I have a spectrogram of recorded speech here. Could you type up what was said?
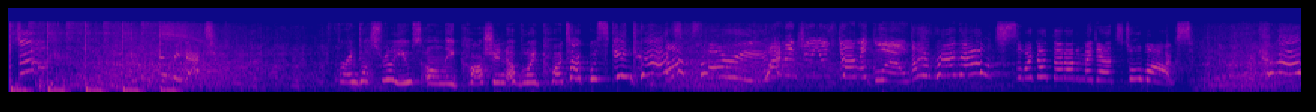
Give me that. For industrial use only, caution, avoid contact with skin cats. I'm sorry. Why didn't you use dermaglue? I ran out, so I got that out of my dad's toolbox. Cat. Are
